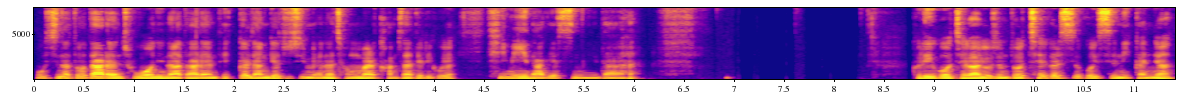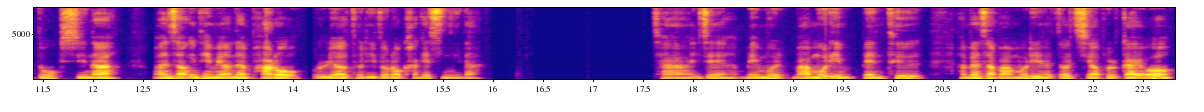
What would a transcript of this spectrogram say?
혹시나 또 다른 조언이나 다른 댓글 남겨주시면 정말 감사드리고요. 힘이 나겠습니다. 그리고 제가 요즘 또 책을 쓰고 있으니까요. 또 혹시나 완성이 되면은 바로 올려드리도록 하겠습니다. 자, 이제 매물, 마무리 멘트 하면서 마무리를 또 지어볼까요?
